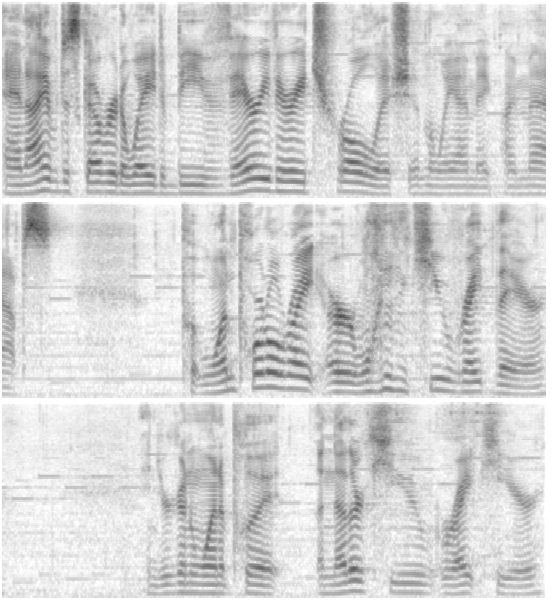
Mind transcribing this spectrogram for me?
and I have discovered a way to be very, very trollish in the way I make my maps. Put one portal right, or one cube right there, and you're going to want to put another cube right here,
